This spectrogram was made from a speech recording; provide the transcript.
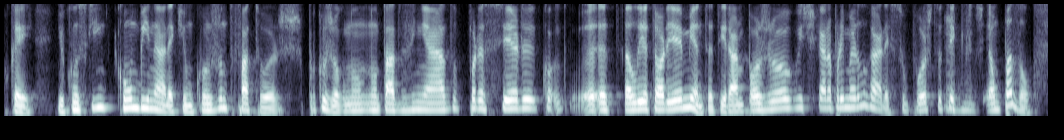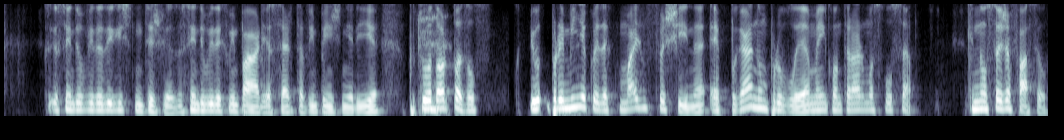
ok, eu consegui combinar aqui um conjunto de fatores, porque o jogo não, não está desenhado para ser aleatoriamente, atirar-me para o jogo e chegar a primeiro lugar. É suposto ter uhum. que. É um puzzle. Eu sem dúvida digo isto muitas vezes. Eu sem dúvida que vim para a área certa, vim para a engenharia, porque eu adoro puzzles. Eu, para mim, a coisa que mais me fascina é pegar num problema e encontrar uma solução que não seja fácil.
